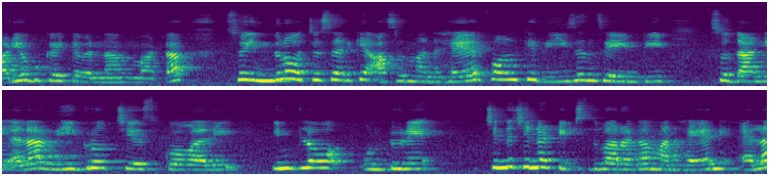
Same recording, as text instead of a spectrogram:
ఆడియో బుక్ అయితే విన్నాను అనమాట సో ఇందులో వచ్చేసరికి అసలు మన హెయిర్ ఫాల్కి రీజన్స్ ఏంటి? సో దాన్ని ఎలా రీగ్రోత్ చేసుకోవాలి? ఇంట్లో ఉంటూనే చిన్న చిన్న టిప్స్ ద్వారాగా మన హెయిర్ని ఎలా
